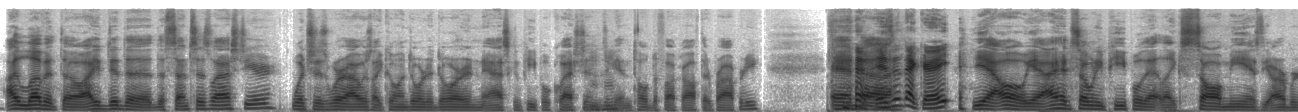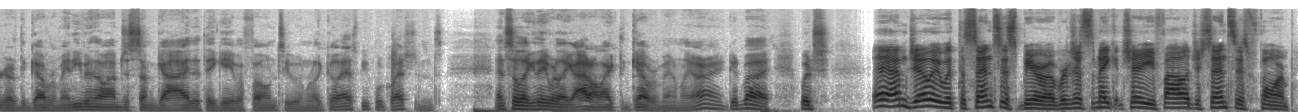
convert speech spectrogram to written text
i love it though i did the the census last year which is where i was like going door to door and asking people questions Mm-hmm. and getting told to fuck off their property And uh, Isn't that great? yeah, oh yeah, I had so many people that like saw me as the arbiter of the government, even though I'm just some guy that they gave a phone to, and were like, go ask people questions. And so like they were like, I don't like the government. I'm like, all right, goodbye. Which Hey, I'm Joey with the Census Bureau. We're just making sure you followed your census form.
